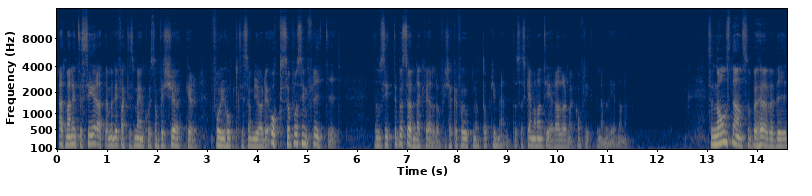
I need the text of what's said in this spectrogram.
Att man inte ser att men det är faktiskt människor som försöker få ihop det, som gör det också på sin fritid. Som sitter på söndag kväll och försöker få ihop något dokument och så ska man hantera alla de här konflikterna med ledarna. Så någonstans så behöver vi,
